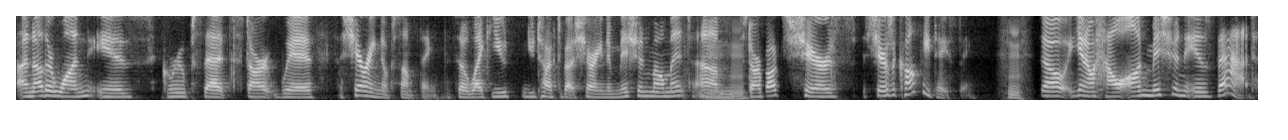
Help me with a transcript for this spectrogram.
Another one is groups that start with sharing of something. So, like you, you talked about sharing a mission moment. Um, mm-hmm. Starbucks shares shares a coffee tasting. Hmm. So, you know, how on mission is that?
